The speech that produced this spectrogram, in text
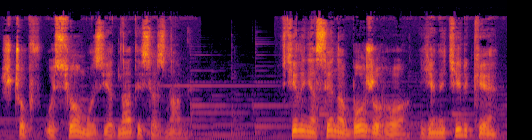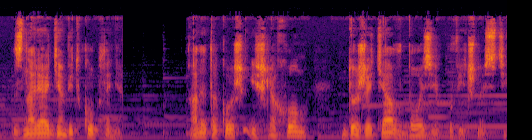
щоб в усьому з'єднатися з нами. Втілення Сина Божого є не тільки знаряддям відкуплення, але також і шляхом до життя в Бозі у вічності.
